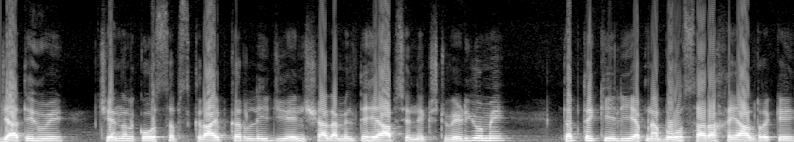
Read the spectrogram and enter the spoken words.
جاتے ہوئے چینل کو سبسکرائب کر لیجیے۔ انشاءاللہ ملتے ہیں آپ سے نیکسٹ ویڈیو میں۔ تب تک کے لیے اپنا بہت سارا خیال رکھے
